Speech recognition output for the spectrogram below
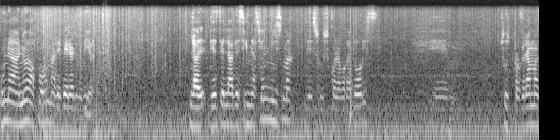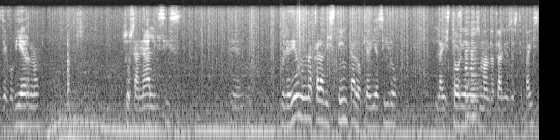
una nueva forma de ver el gobierno, desde la designación misma de sus colaboradores, eh, sus programas de gobierno, sus análisis, eh, pues le dieron una cara distinta a lo que había sido la historia de los mandatarios de este país.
